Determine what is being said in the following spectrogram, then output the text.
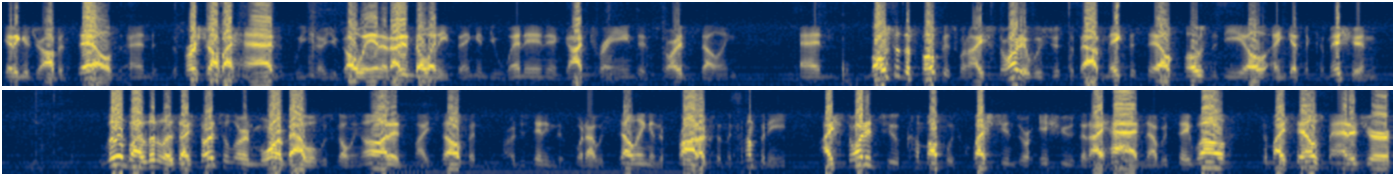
getting a job in sales, and the first job I had, we, you know, you go in, and I didn't know anything, and you went in and got trained and started selling, and most of the focus when I started was just about make the sale, close the deal, and get the commission little by little, as I started to learn more about what was going on and myself and understanding what I was selling and the products and the company, I started to come up with questions or issues that I had. And I would say, well, to my sales manager,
